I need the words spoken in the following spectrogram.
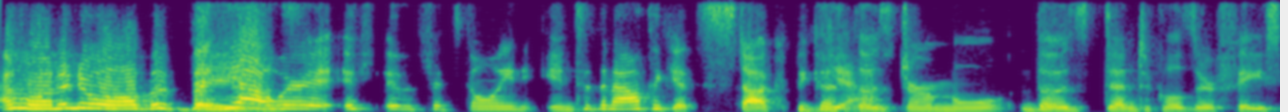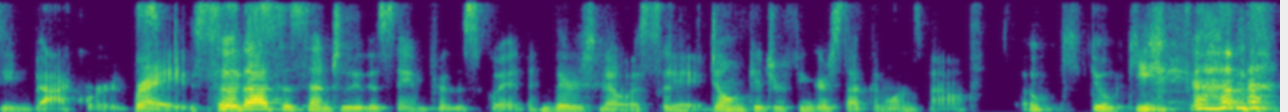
I want to know all the things. but yeah, where it- if, if it's going into the mouth, it gets stuck because Yeah. those dermal those denticles are facing backwards. Right, So, so that's essentially the same for the squid. there's no So escape. don't get your finger stuck in one's mouth. Okie dokie.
